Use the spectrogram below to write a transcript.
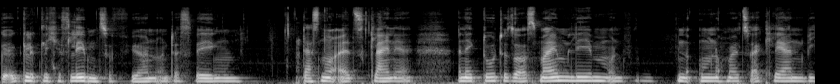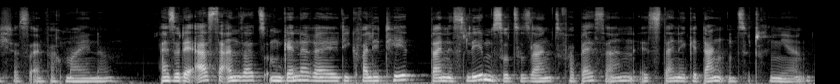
glückliches Leben zu führen. Und deswegen das nur als kleine Anekdote so aus meinem Leben und um nochmal zu erklären, wie ich das einfach meine. Also der erste Ansatz, um generell die Qualität deines Lebens sozusagen zu verbessern, ist deine Gedanken zu trainieren,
